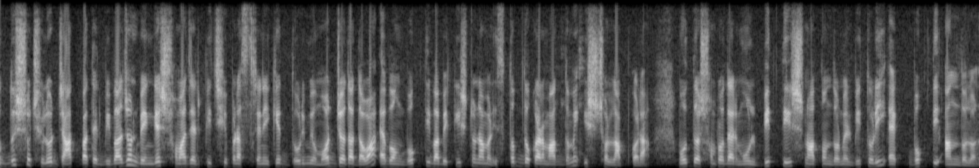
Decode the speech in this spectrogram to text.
উদ্দেশ্য ছিল জাতপাতের বিভাজন ব্যঙ্গে সমাজের পিছিয়ে পড়া শ্রেণীকে ধর্মীয় মর্যাদা দেওয়া এবং ভক্তিভাবে কৃষ্ণ নামের স্তব্ধ করার মাধ্যমে ঈশ্বর লাভ করা। মৌত্র সম্প্রদায়ের মূল ভিত্তি সনাতন ধর্মের ভিতরেই এক ভক্তি আন্দোলন।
